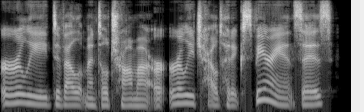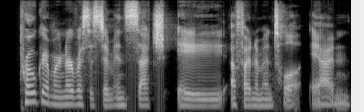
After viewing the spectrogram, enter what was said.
early developmental trauma or early childhood experiences program our nervous system in such a, a fundamental and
